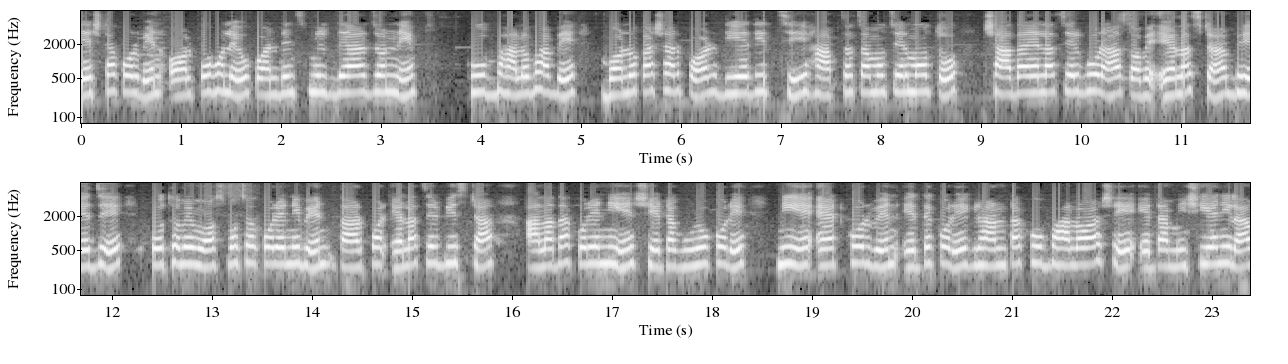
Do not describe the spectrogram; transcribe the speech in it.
চেষ্টা করবেন অল্প হলেও কনডেন্স মিল্ক দেওয়ার জন্যে। খুব ভালোভাবে বলক আসার পর দিয়ে দিচ্ছি হাফ চা চামচের মতো সাদা এলাচের গুঁড়া। তবে এলাচটা ভেজে প্রথমে মচমচা করে নেবেন, তারপর এলাচের বীজটা আলাদা করে নিয়ে সেটা গুঁড়ো করে নিয়ে অ্যাড করবেন। এতে করে ঘ্রাণটা খুব ভালো আসে, এটা মিশিয়ে নিলাম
